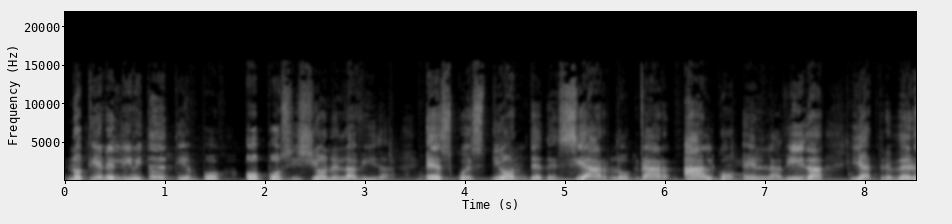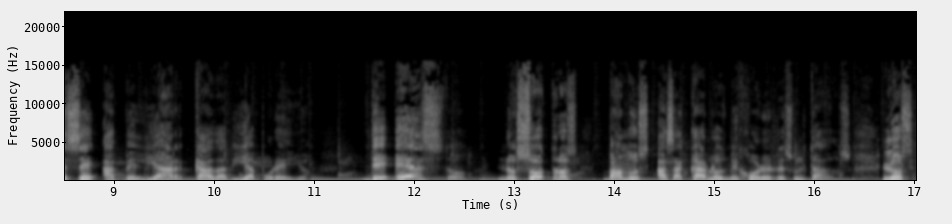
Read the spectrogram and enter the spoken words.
no tiene límite de tiempo o posición en la vida. Es cuestión de desear lograr algo en la vida y atreverse a pelear cada día por ello. De esto nosotros vamos a sacar los mejores resultados. Los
